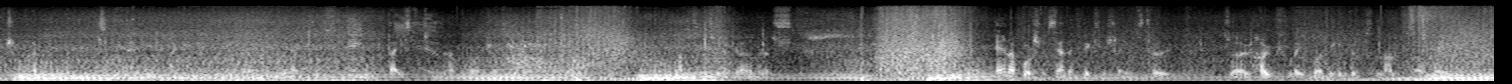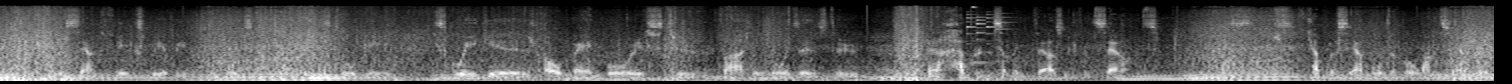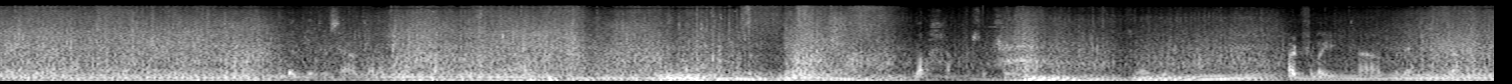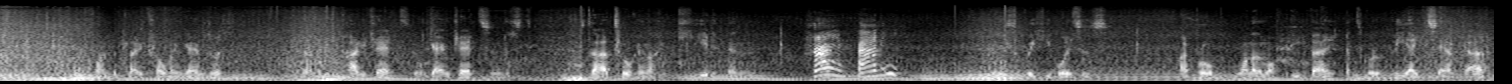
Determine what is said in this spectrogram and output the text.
Which I hope will do and and I brought some sound effects machines too. So hopefully by the end of the month I'll have the sound effects where be voice actors talking, squeakers, old man voice to farting noises to about a hundred and something thousand different sounds. A couple of soundboards, I brought one soundboard millions of sounds on it. Not a hundred percent sure. So hopefully um, the next week fun to play trolling games with. You know, party chats or game chats and just start talking like a kid and hi buddy. Really squeaky voices. I brought one of them off eBay. It's got a V8 sound card.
